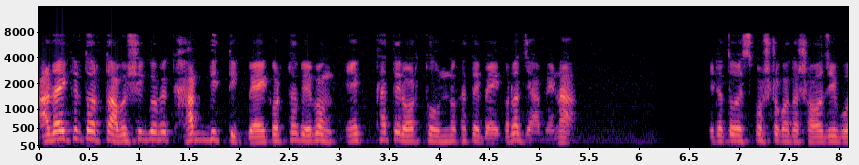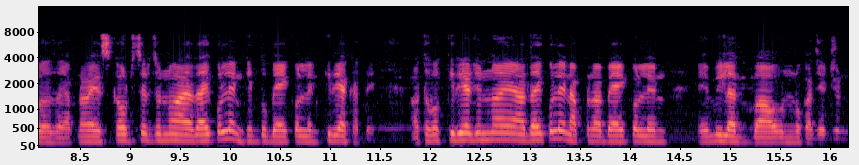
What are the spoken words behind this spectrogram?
আদায়কৃত অর্থ আবশ্যিকভাবে খাত ভিত্তিক ব্যয় করতে হবে এবং এক খাতের অর্থ অন্য খাতে ব্যয় করা যাবে না। এটা তো স্পষ্ট কথা, সহজেই বোঝা যায়। আপনারা স্কাউটস এর জন্য আদায় করলেন, কিন্তু ব্যয় করলেন ক্রিয়া খাতে। অথবা ক্রিয়ার জন্য আদায় করলেন, আপনারা ব্যয় করলেন মিলাদ বা অন্য কাজের জন্য।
